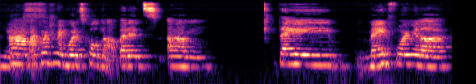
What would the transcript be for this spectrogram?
Yes. Um, I can't remember what it's called now, but it's um, they made formula,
